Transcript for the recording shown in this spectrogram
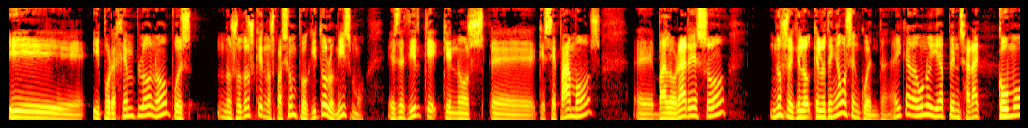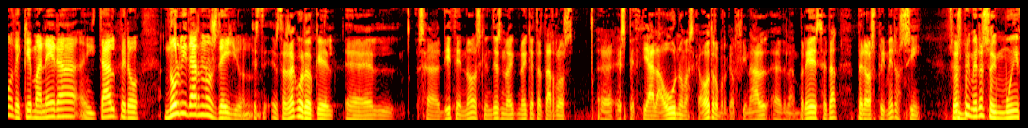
Y, y, por ejemplo, ¿no? Pues nosotros que nos pase un poquito lo mismo. Es decir, que, que nos eh, que sepamos eh, valorar eso, no sé, que lo, que lo tengamos en cuenta. Ahí cada uno ya pensará cómo, de qué manera y tal, pero no olvidarnos de ello. Est- ¿Estás de acuerdo que el, el- o sea, dicen, ¿no? Los clientes no hay, no hay que tratarlos eh, especial a uno más que a otro, porque al final eh, de la empresa y tal, pero a los primeros sí. Yo los primeros soy muy,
